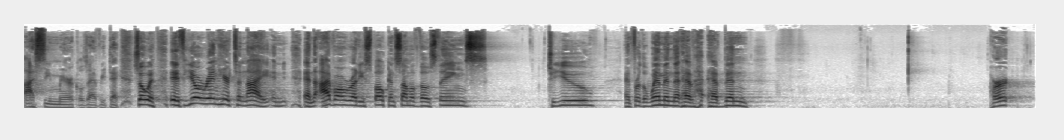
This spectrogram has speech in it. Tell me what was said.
I see miracles every day. So if, if you're in here tonight and, and I've already spoken some of those things to you and for the women that have, have been hurt,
